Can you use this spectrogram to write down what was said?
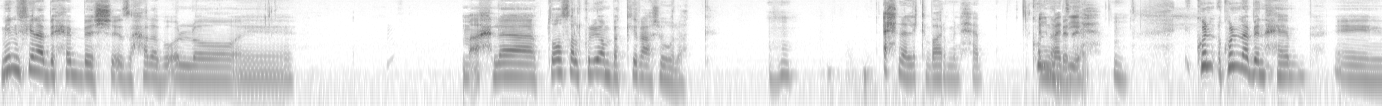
مين فينا بيحبش إذا حدا بيقول له إيه ما احلاه بتوصل كل يوم بكير على شغلك. إحنا الكبار بنحب المديح. بنحب. كل كلنا بنحب إيه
